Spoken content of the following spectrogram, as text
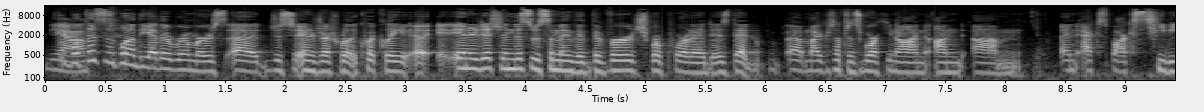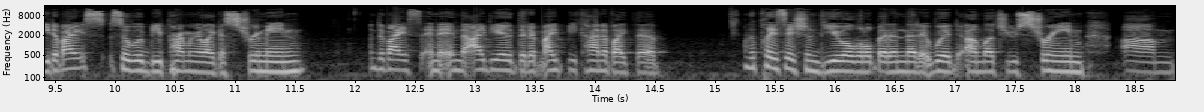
yeah. But this is one of the other rumors, uh, just to interject really quickly. Uh, in addition, this was something that The Verge reported is that uh, Microsoft is working on on um, an Xbox TV device. So it would be primarily like a streaming device. And, and the idea that it might be kind of like the the PlayStation Vue a little bit in that it would um, let you stream, um,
